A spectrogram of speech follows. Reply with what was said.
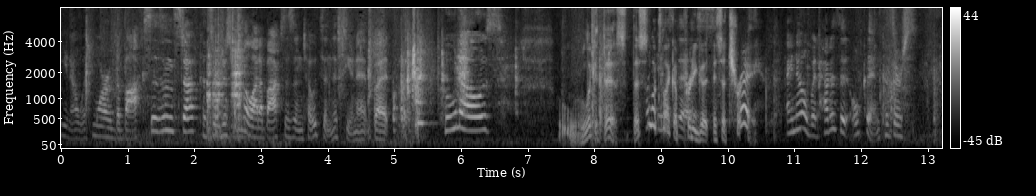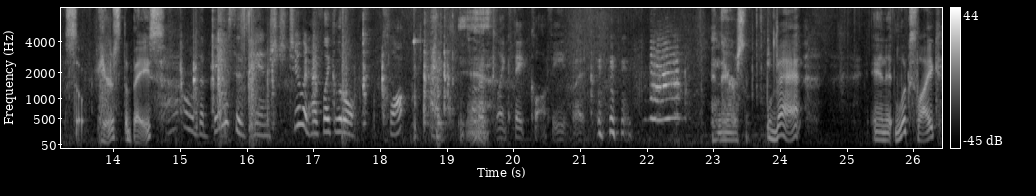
you know, with more of the boxes and stuff, because there just weren't a lot of boxes and totes in this unit, but who knows? Ooh, look at this. This looks like a pretty good. It's a tray. I know, but how does it open? Because there's So here's the base. oh, the base is hinged too. It has like little claw, like, sort of like fake claw feet, but and there's that and it looks like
